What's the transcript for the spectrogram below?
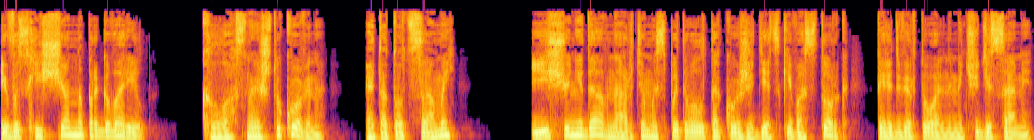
и восхищенно проговорил. «Классная штуковина! Это тот самый?» Еще недавно Артем испытывал такой же детский восторг перед виртуальными чудесами,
